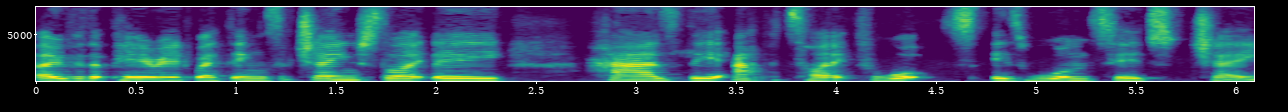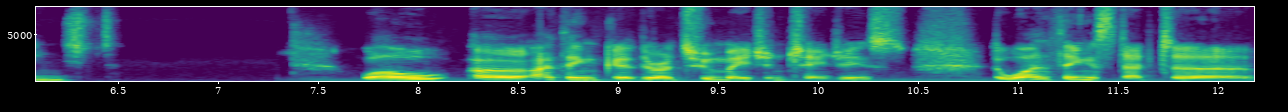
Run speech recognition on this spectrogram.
over the period where things have changed slightly? Has the appetite for what is wanted changed? Well, uh, I think there are two major changes. The one thing is that uh,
